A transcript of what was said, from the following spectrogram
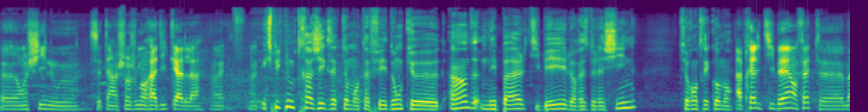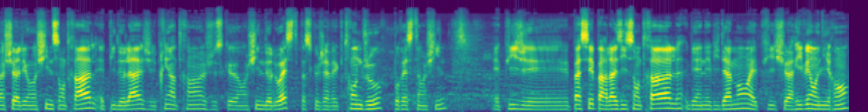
euh, en Chine où c'était un changement radical là. ouais. Explique-nous le trajet exactement. Tu as fait donc euh, Inde, Népal, Tibet, le reste de la Chine. Tu es rentré comment? Après le Tibet, en fait, euh, bah, je suis allé en Chine centrale et puis de là, j'ai pris un train jusqu'en Chine de l'Ouest parce que j'avais que 30 jours pour rester en Chine. Et puis j'ai passé par l'Asie centrale, bien évidemment, et puis je suis arrivé en Iran.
